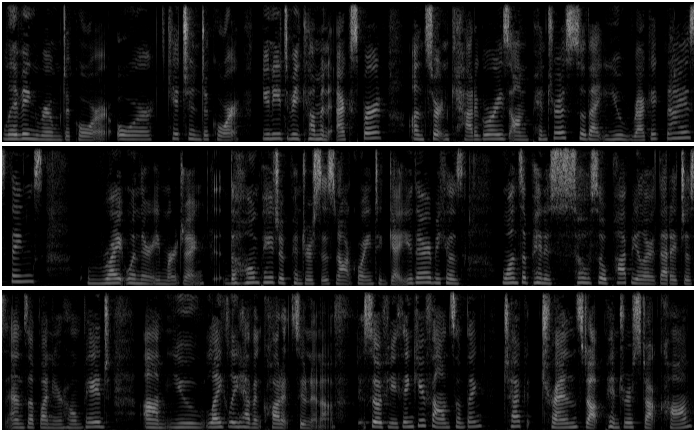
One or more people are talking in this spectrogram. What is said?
living room decor or kitchen decor. You need to become an expert on certain categories on Pinterest so that you recognize things right when they're emerging. The homepage of Pinterest is not going to get you there because once a pin is so, so popular that it just ends up on your homepage, um, you likely haven't caught it soon enough. So if you think you found something, check trends.pinterest.com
